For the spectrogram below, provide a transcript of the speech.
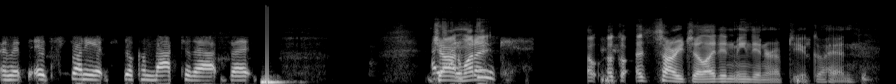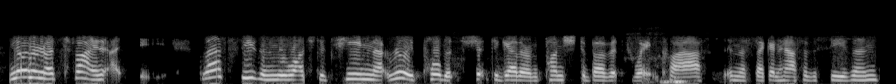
And it, it's funny it's still come back to that, but John, I what I think, oh, oh, go- uh, sorry, Jill, I didn't mean to interrupt you. Go ahead. No, no, no, it's fine. I, last season, we watched a team that really pulled its shit together and punched above its weight class in the second half of the season.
